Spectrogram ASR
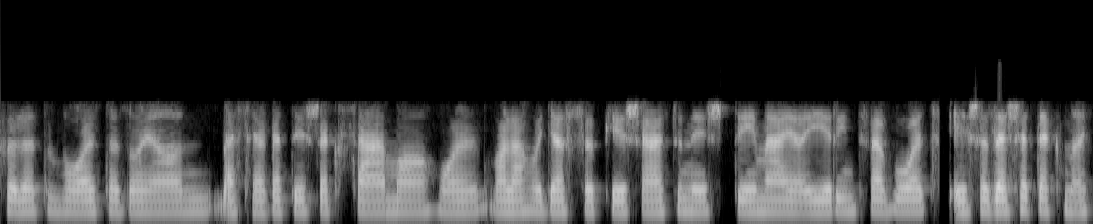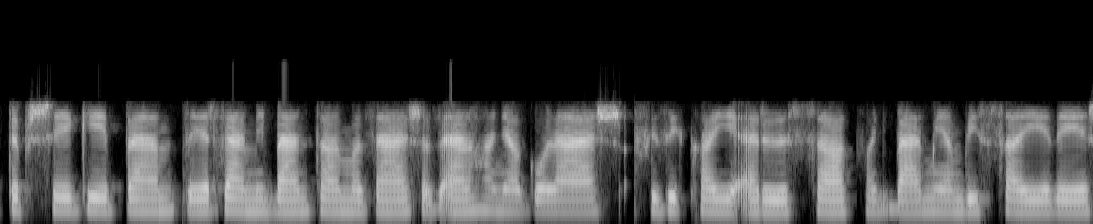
fölött volt az olyan beszélgetések száma, ahol valahogy a szökés eltűnés témája érintve volt, és az esetek nagy többségében az érzelmi bántalmazás, az elhanyagolás, fizikai erőszak, vagy bármilyen visszaélés,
